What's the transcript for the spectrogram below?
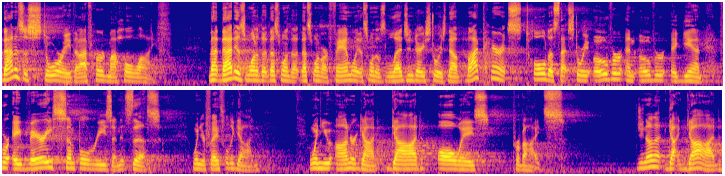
that is a story that I've heard my whole life. That, that is one of the, that's one of the, that's one of our family, that's one of those legendary stories. Now, my parents told us that story over and over again for a very simple reason. It's this when you're faithful to God, when you honor God, God always provides. Do you know that? God, God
